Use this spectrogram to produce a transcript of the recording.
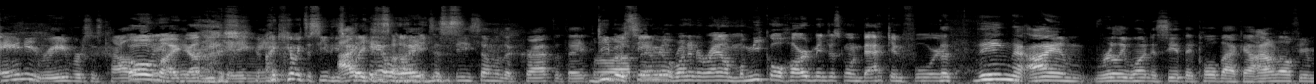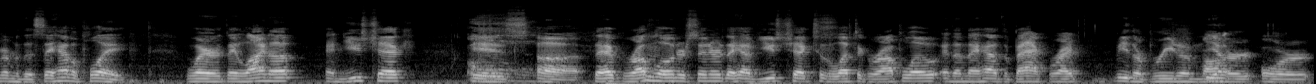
Andy Reid versus Kyle. Oh my Shanahan, Are you kidding me? I can't wait to see these I play can't designs. wait to see some of the crap that they throw Deebo Samuel there. running around, Mecole Hardman just going back and forth. The thing that I am really wanting to see if they pull back out, I don't know if you remember this. They have a play where they line up and use check is Oh. uh, they have Garoppolo under center, they have check to the left of Garoppolo, and then they have the back right either Breida, Maher, or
